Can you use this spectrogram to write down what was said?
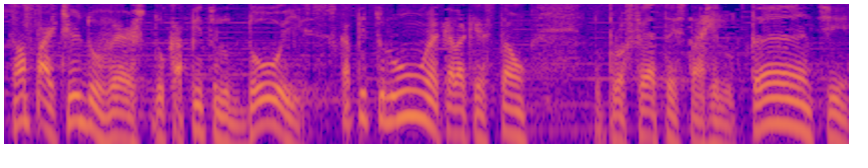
Então, a partir do verso do capítulo 2, capítulo 1 um é aquela questão do profeta estar relutante,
